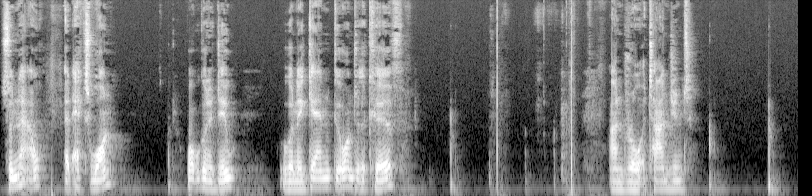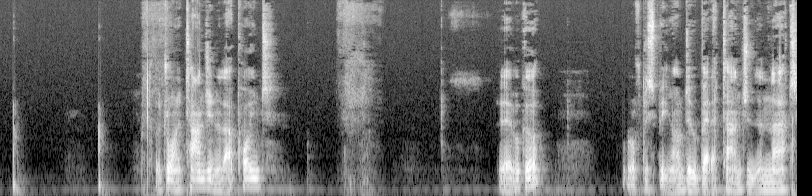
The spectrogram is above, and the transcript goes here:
So now at x1, what we're going to do, we're going to again go onto the curve and draw a tangent. So drawing a tangent at that point. There we go roughly speaking, I'll do a better tangent than that.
